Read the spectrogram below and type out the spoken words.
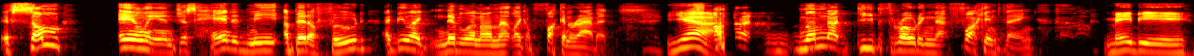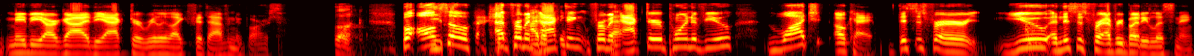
If some alien just handed me a bit of food, I'd be like nibbling on that like a fucking rabbit. Yeah, I'm not. I'm not deep throating that fucking thing. maybe maybe our guy, the actor, really liked Fifth Avenue bars. Look, But also, uh, from an I don't think acting from an actor point of view, watch. Okay, this is for you, and this is for everybody listening.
